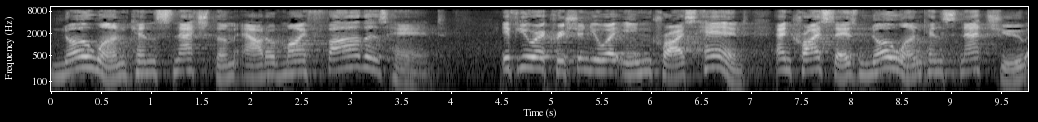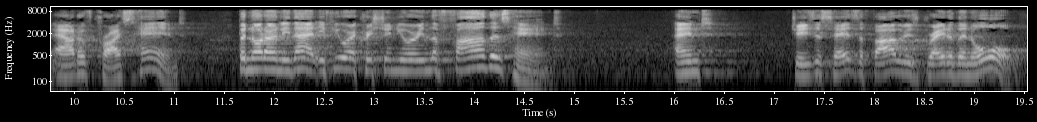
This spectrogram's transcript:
No one can snatch them out of my Father's hand. If you are a Christian, you are in Christ's hand. And Christ says no one can snatch you out of Christ's hand. But not only that, if you are a Christian, you are in the Father's hand. And Jesus says the Father is greater than all.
